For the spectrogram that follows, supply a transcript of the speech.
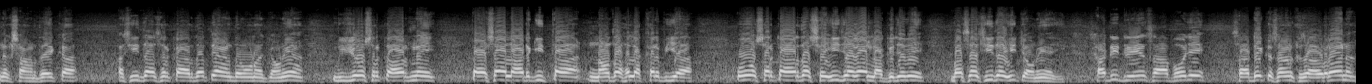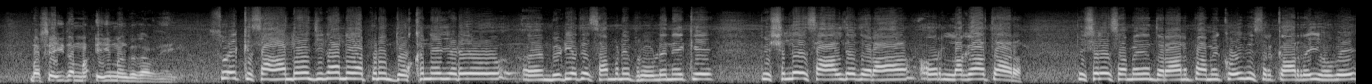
ਨੁਕਸਾਨਦਾਇਕ ਆ। ਅਸੀਂ ਤਾਂ ਸਰਕਾਰ ਦਾ ਧਿਆਨ ਦਿਵਾਉਣਾ ਚਾਹੁੰਦੇ ਆ ਵੀ ਜੋ ਸਰਕਾਰ ਨੇ ਪੈਸਾ ਅਲਾਟ ਕੀਤਾ 9-10 ਲੱਖ ਰੁਪਈਆ, ਉਹ ਸਰਕਾਰ ਦਾ ਸਹੀ ਜਗ੍ਹਾ ਲੱਗ ਜਾਵੇ, ਬਸ ਅਸੀਂ ਤਾਂ ਇਹੀ ਚਾਹੁੰਦੇ ਆ ਜੀ। ਸਾਡੀ ਡਰੇਨ ਸਾਫ਼ ਹੋ ਜੇ, ਸਾਡੇ ਕਿਸਾਨ ਖੁਸ਼ਹਾਲ ਰਹਿਣ, ਬਸ ਇਹੀ ਤਾਂ ਇਹੀ ਮੰਗ ਕਰਦੇ ਆ ਜੀ। ਸੋ ਇਹ ਕਿਸਾਨ ਨੇ, ਜਿਨ੍ਹਾਂ ਨੇ ਆਪਣੇ ਦੁੱਖ ਨੇ ਜਿਹੜੇ ਉਹ ਮੀਡੀਆ ਦੇ ਸਾਹਮਣੇ ਫਰੋਲੇ ਨੇ ਕਿ ਪਿਛਲੇ ਸਾਲ ਦੇ ਦੌਰਾਨ ਔਰ ਲਗਾਤਾਰ ਪਿਛਲੇ ਸਮੇਂ ਦੇ ਦੌਰਾਨ ਭਾਵੇਂ ਕੋਈ ਵੀ ਸਰਕਾਰ ਰਹੀ ਹੋਵੇ,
